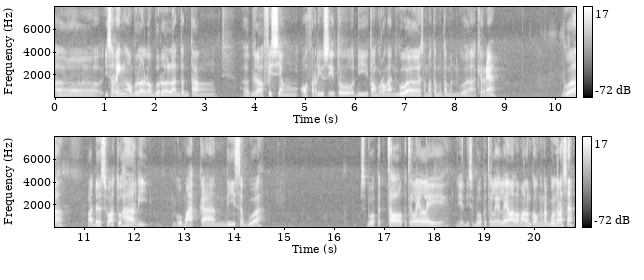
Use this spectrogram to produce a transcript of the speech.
uh, sering obrolan-obrolan tentang uh, grafis yang overuse itu di tongkrongan gue sama teman-teman gue akhirnya gue pada suatu hari gue makan di sebuah sebuah pecel pecel lele. Ya di sebuah pecel lele malam-malam kok gue ngerasa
